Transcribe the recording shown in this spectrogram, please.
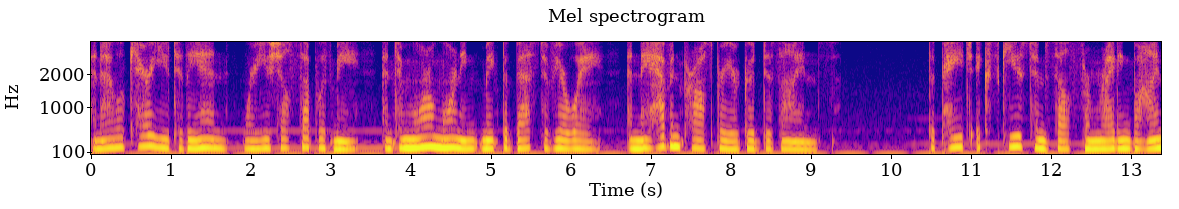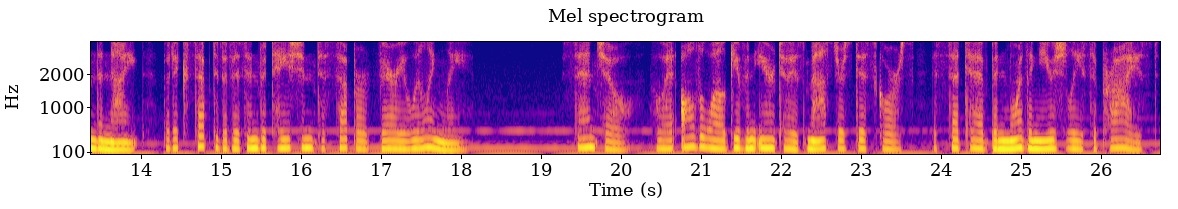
and I will carry you to the inn, where you shall sup with me, and tomorrow morning make the best of your way, and may Heaven prosper your good designs. The page excused himself from riding behind the knight, but accepted of his invitation to supper very willingly. Sancho, who had all the while given ear to his master's discourse, is said to have been more than usually surprised,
